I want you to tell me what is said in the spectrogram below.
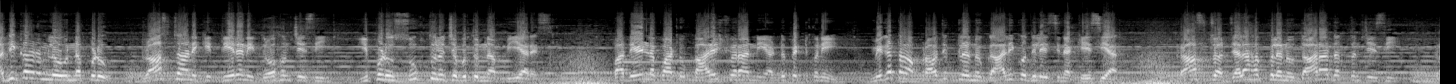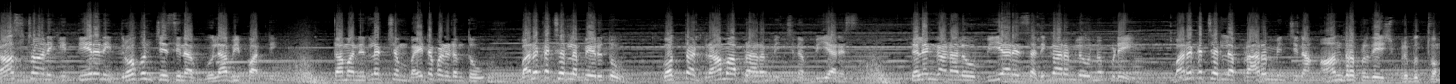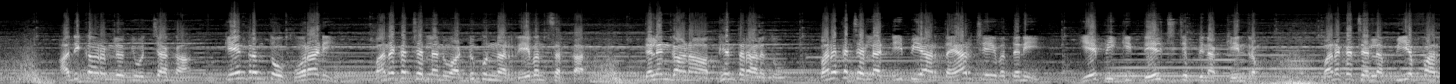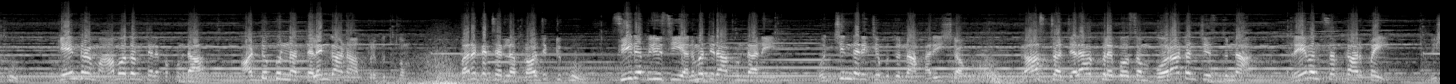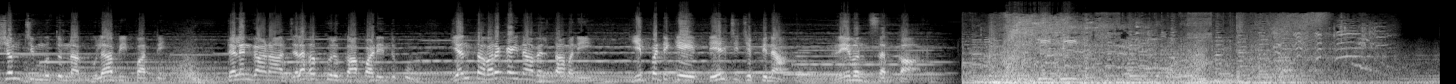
అధికారంలో ఉన్నప్పుడు రాష్ట్రానికి తీరని ద్రోహం చేసి ఇప్పుడు సూక్తులు చెబుతున్న బీఆర్ఎస్. పదేళ్ళ పాటు కాళేశ్వరాన్ని అడ్డుపెట్టుకుని మిగతా ప్రాజెక్టులను గాలికొదిలేసిన కేసీఆర్. రాష్ట్ర జల హక్కులను దారాదత్తం చేసి రాష్ట్రానికి తీరని ద్రోహం చేసిన గులాబీ పార్టీ. తమ నిర్లక్ష్యం బయటపడడంతో బనకచర్ల పేరుతో కొత్త డ్రామా ప్రారంభించిన బీఆర్ఎస్. తెలంగాణలో బీఆర్ఎస్ అధికారంలో ఉన్నప్పుడే బనకచర్ల ప్రారంభించిన ఆంధ్రప్రదేశ్ ప్రభుత్వం. అధికారంలోకి వచ్చాక కేంద్రంతో పోరాడి బనకచర్లను అడ్డుకున్న రేవంత్ సర్కార్. తెలంగాణ అభ్యంతరాలతో బనకచర్ల డిపిఆర్ తయారు చేయవద్దని ఏపీకి తేల్చి చెప్పిన కేంద్రం. బనకచర్ల పిఎఫ్ఆర్కు కేంద్రం ఆమోదం తెలపకుండా అడ్డుకున్న తెలంగాణ ప్రభుత్వం. బనకచర్ల ప్రాజెక్టుకు సిడబ్ల్యూసి అనుమతి రాకుండానే వచ్చిందని చెబుతున్న హరీష్ రావు. రాష్ట్ర జలహక్కుల కోసం పోరాటం చేస్తున్న రేవంత్ సర్కార్ పై విషం చిమ్ముతున్న గులాబీ పార్టీ తెలంగాణ జలహక్కులు కాపాడేందుకు ఎంతవరకైనా వెళ్తామని ఇప్పటికే తేల్చి చెప్పిన రేవంత్ సర్కార్.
